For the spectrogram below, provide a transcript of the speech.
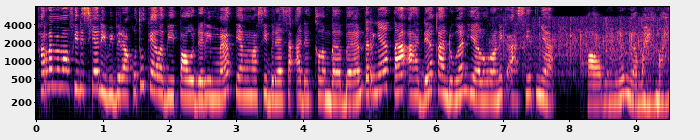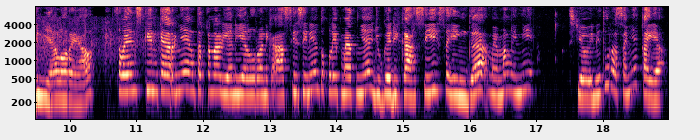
Karena memang finishnya di bibir aku tuh kayak lebih powdery matte yang masih berasa ada kelembaban. Ternyata ada kandungan hyaluronic acidnya. Wow, bener-bener nggak main-main ya L'Oreal. Selain skincare-nya yang terkenal dengan hyaluronic acid, sini untuk lip matte-nya juga dikasih sehingga memang ini sejauh ini tuh rasanya kayak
